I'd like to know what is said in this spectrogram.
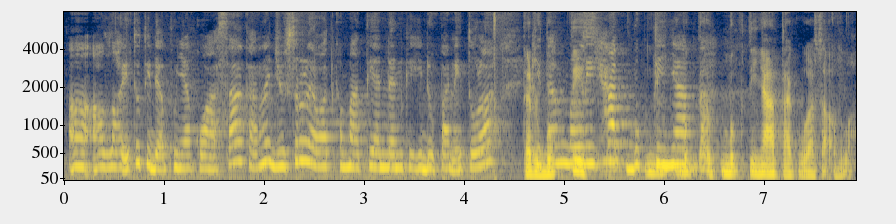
uh, Allah itu tidak punya kuasa karena justru lewat kematian dan kehidupan itulah kita melihat bukti nyata. buk- bukti nyata kuasa Allah.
